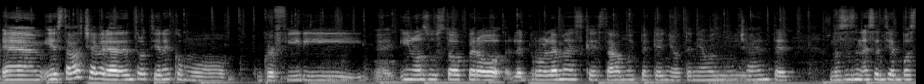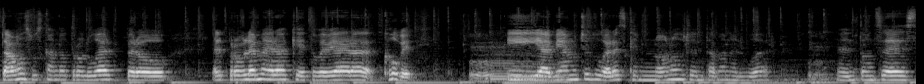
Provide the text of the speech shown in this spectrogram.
Em, y estaba chévere, adentro tiene como graffiti eh, y nos gustó, pero el problema es que estaba muy pequeño, teníamos mucha gente. Entonces en ese tiempo estábamos buscando otro lugar, pero el problema era que todavía era COVID y había muchos lugares que no nos rentaban el lugar. Entonces,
